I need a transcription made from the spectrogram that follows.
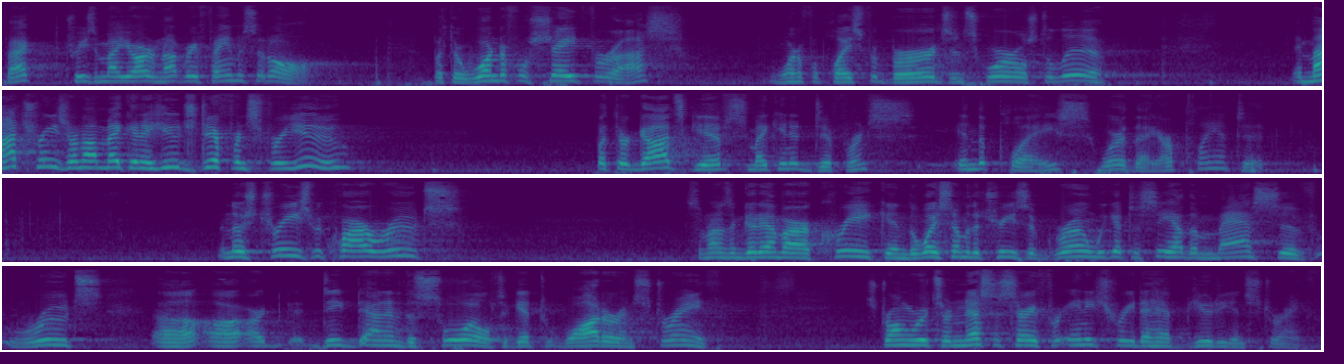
In fact, trees in my yard are not very famous at all. But they're wonderful shade for us, wonderful place for birds and squirrels to live. And my trees are not making a huge difference for you, but they're God's gifts making a difference in the place where they are planted. And those trees require roots. Sometimes I go down by our creek, and the way some of the trees have grown, we get to see how the massive roots uh, are, are deep down into the soil to get water and strength. Strong roots are necessary for any tree to have beauty and strength.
